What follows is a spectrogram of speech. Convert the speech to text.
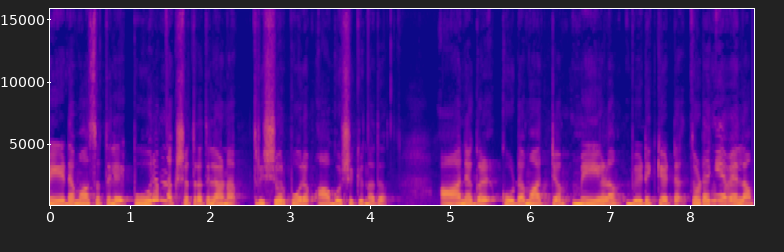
മേടമാസത്തിലെ പൂരം നക്ഷത്രത്തിലാണ് തൃശ്ശൂർ പൂരം ആഘോഷിക്കുന്നത്. ആനകൾ കുടമാറ്റം മേളം വെടിക്കെട്ട് തുടങ്ങിയവയെല്ലാം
